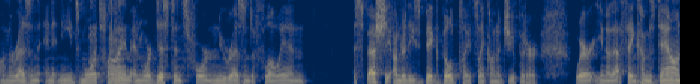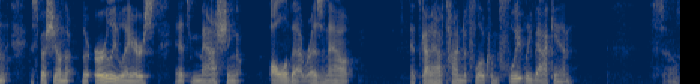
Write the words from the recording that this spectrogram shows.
on the resin, and it needs more time and more distance for new resin to flow in, especially under these big build plates like on a Jupiter, where you know that thing comes down, especially on the, the early layers, and it's mashing all of that resin out. It's got to have time to flow completely back in. So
